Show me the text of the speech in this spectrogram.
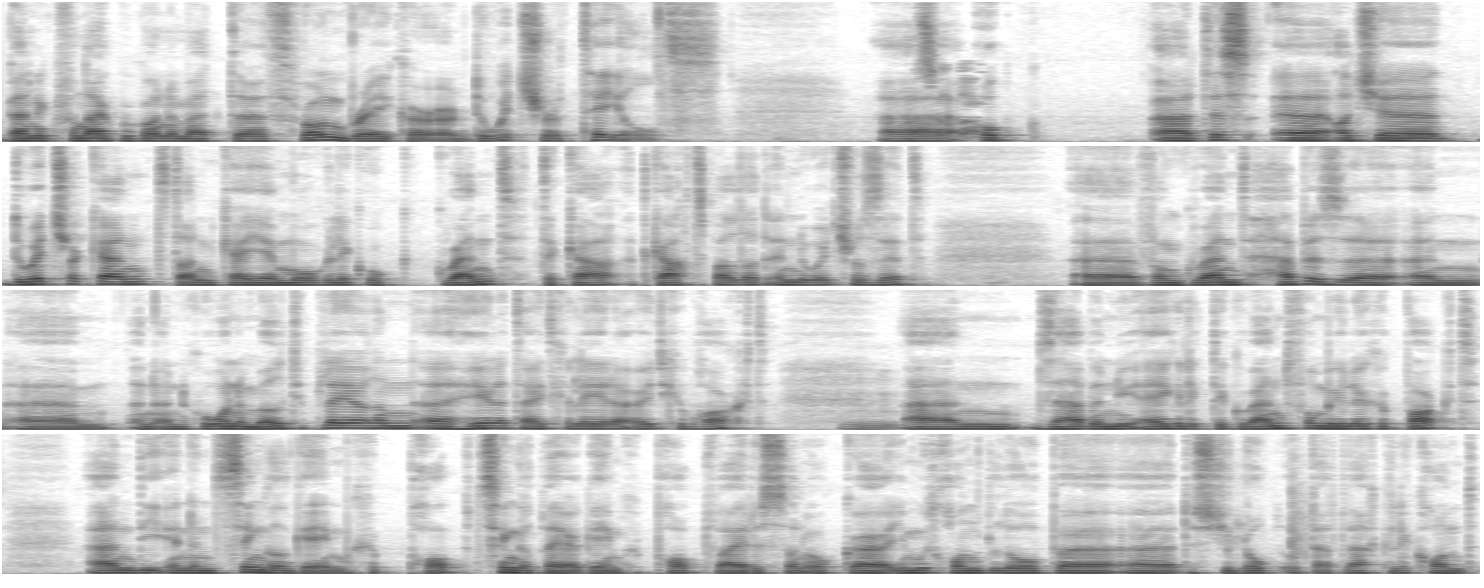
ben ik vandaag begonnen met eh, Thronebreaker, The Witcher Tales. Eh, ook, eh, het is, eh, als je The Witcher kent, dan ken je mogelijk ook Gwent, de ka- het kaartspel dat in The Witcher zit. Eh, van Gwent hebben ze een, ehm, een, een gewone multiplayer een eh, hele tijd geleden uitgebracht. En ze hebben nu eigenlijk de Gwent-formule gepakt en die in een single game gepropt, single player game gepropt, waar je dus dan ook, eh, je moet rondlopen, eh, dus je loopt ook daadwerkelijk rond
